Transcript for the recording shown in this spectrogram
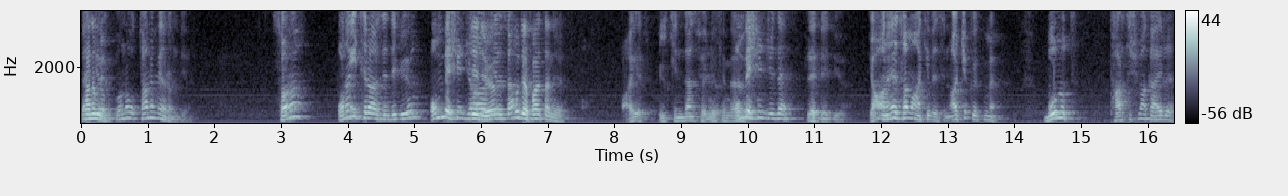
ben Tanımıyor. diyor, bunu tanımıyorum diyor. Sonra ona itiraz ediliyor. 15. ağır Geliyor, ceza bu defa tanıyor. hayır ilkinden söylüyor. İlkinden, evet. 15. de reddediyor. Ya Anayasa Mahkemesi'nin açık hükmü. Bunu tartışmak ayrı,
